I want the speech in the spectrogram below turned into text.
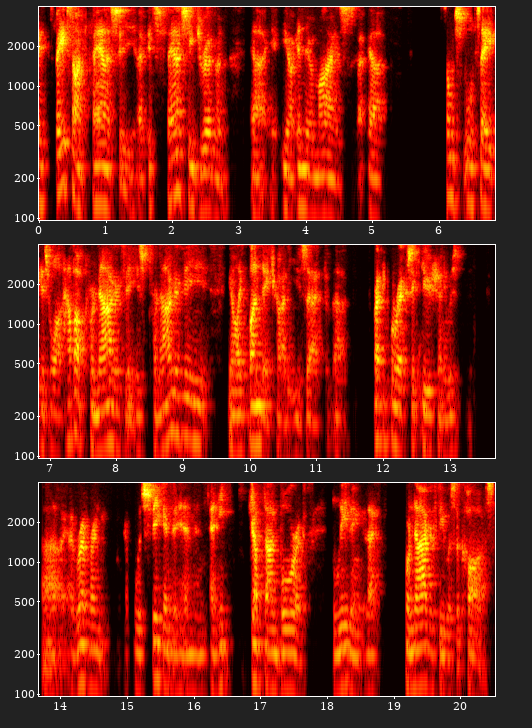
it's based on fantasy. it's fantasy driven, you know, in their minds some will say is well how about pornography is pornography you know like bundy tried to use that uh, right before execution he was uh, a reverend was speaking to him and, and he jumped on board believing that pornography was the cause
